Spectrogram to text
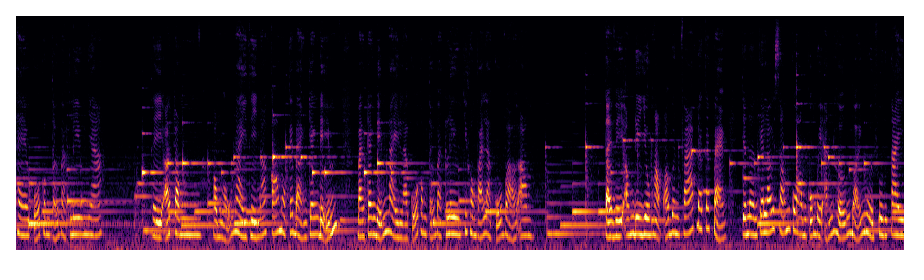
theo của công tử bạc liêu nha. Thì ở trong phòng ngủ này thì nó có một cái bàn trang điểm. Bàn trang điểm này là của công tử bạc liêu chứ không phải là của vợ ông tại vì ông đi du học ở bên pháp đó các bạn. Cho nên cái lối sống của ông cũng bị ảnh hưởng bởi người phương tây.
